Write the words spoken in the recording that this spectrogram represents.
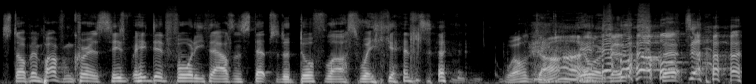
stopping. Apart from Chris, he's, he did forty thousand steps at a Duff last weekend. Well done. Yeah, there- there-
